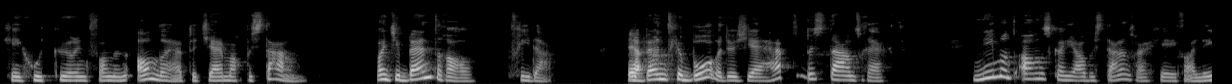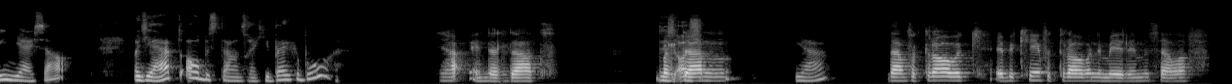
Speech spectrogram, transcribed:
geen goedkeuring van een ander hebt, dat jij mag bestaan. Want je bent er al, Frida. Je bent geboren, dus je hebt bestaansrecht. Niemand anders kan jou bestaansrecht geven, alleen jijzelf. Want je hebt al bestaansrecht, je bent geboren. Ja, inderdaad. Dus als... dan, ja? dan vertrouw ik, heb ik geen vertrouwen meer in mezelf.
